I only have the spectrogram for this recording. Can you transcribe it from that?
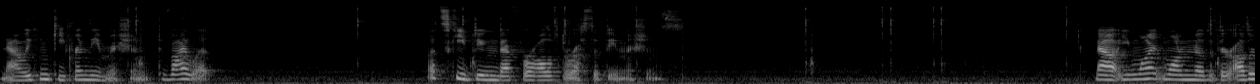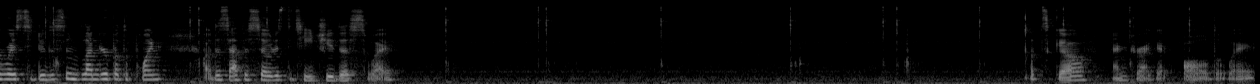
now we can keyframe the emission to violet. Let's keep doing that for all of the rest of the emissions. Now, you might want to know that there are other ways to do this in Blender, but the point of this episode is to teach you this way. Let's go and drag it all the way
